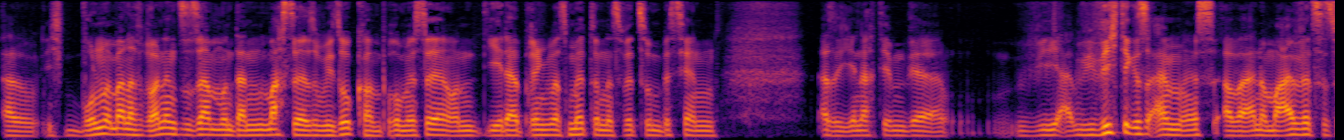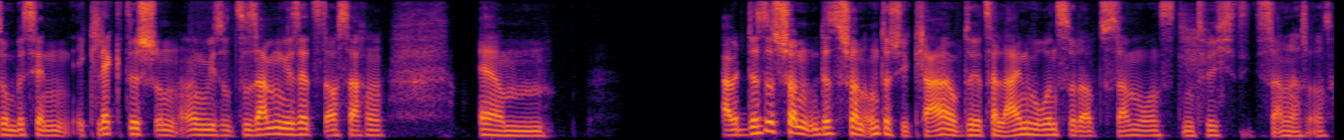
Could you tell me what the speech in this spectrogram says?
also ich wohne mit meiner Freundin zusammen und dann machst du ja sowieso Kompromisse und jeder bringt was mit und es wird so ein bisschen, also je nachdem, wer, wie, wie wichtig es einem ist, aber normal wird es so ein bisschen eklektisch und irgendwie so zusammengesetzt aus Sachen. Ähm, aber das ist schon, das ist schon ein Unterschied. Klar, ob du jetzt allein wohnst oder ob du zusammen wohnst, natürlich sieht es anders aus.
